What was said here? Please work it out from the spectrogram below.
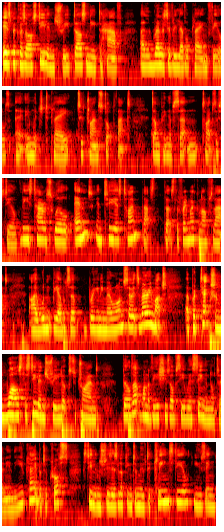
is because our steel industry does need to have a relatively level playing field uh, in which to play to try and stop that dumping of certain types of steel. These tariffs will end in two years' time. That's that's the framework, and after that, I wouldn't be able to bring any more on. So it's very much a protection whilst the steel industry looks to try and build up. One of the issues, obviously, we're seeing, and not only in the UK but across steel industries, is looking to move to clean steel using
